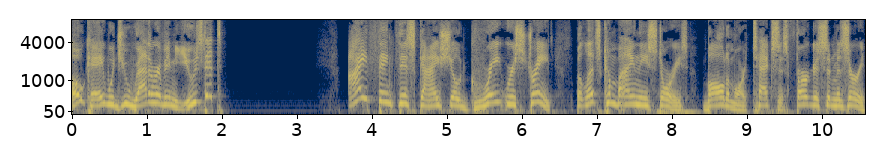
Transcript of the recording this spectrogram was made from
Okay, would you rather have him used it? I think this guy showed great restraint. But let's combine these stories Baltimore, Texas, Ferguson, Missouri.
